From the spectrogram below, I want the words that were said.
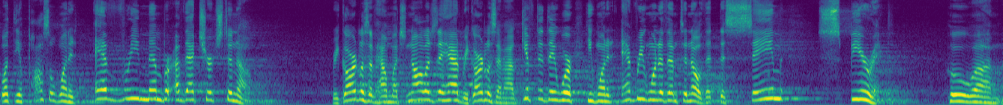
what the apostle wanted every member of that church to know, regardless of how much knowledge they had, regardless of how gifted they were, he wanted every one of them to know that the same Spirit who, um,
